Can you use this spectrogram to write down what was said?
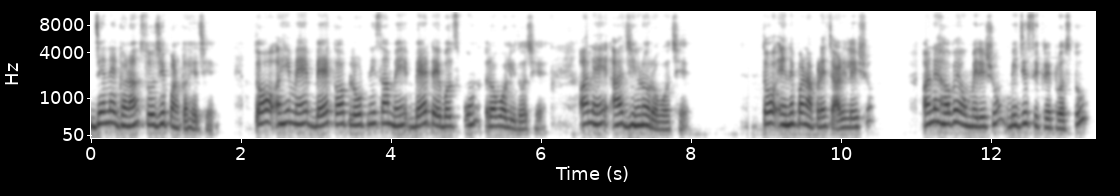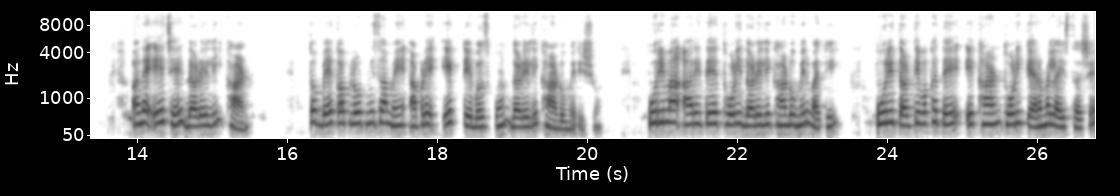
જેને ઘણા સોજી પણ કહે છે. તો અહીં મેં બે કપ લોટની સામે બે ટેબલ સ્પૂન રવો લીધો છે અને આ ઝીણો રવો છે. તો એને પણ આપણે ચાળી લઈશું અને હવે ઉમેરીશું બીજી સિક્રેટ વસ્તુ અને એ છે દળેલી ખાંડ. તો બે કપ લોટની સામે આપણે એક ટેબલ સ્પૂન દળેલી ખાંડ ઉમેરીશું. પૂરીમાં આ રીતે થોડી દળેલી ખાંડ ઉમેરવાથી પૂરી તળતી વખતે એ ખાંડ થોડી કેરમલાઇઝ થશે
